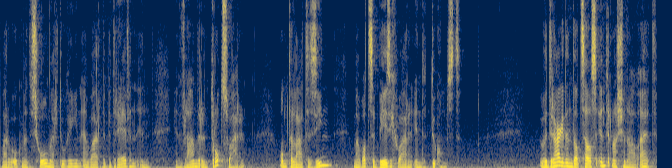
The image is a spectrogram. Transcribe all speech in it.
waar we ook met de school naartoe gingen en waar de bedrijven in, in Vlaanderen trots waren om te laten zien met wat ze bezig waren in de toekomst. We draagden dat zelfs internationaal uit.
